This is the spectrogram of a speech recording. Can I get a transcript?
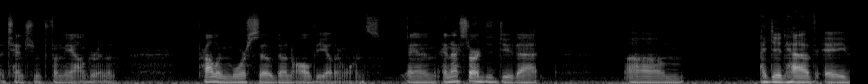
attention from the algorithm. Probably more so than all the other ones. And, and I started to do that. Um, I did have a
